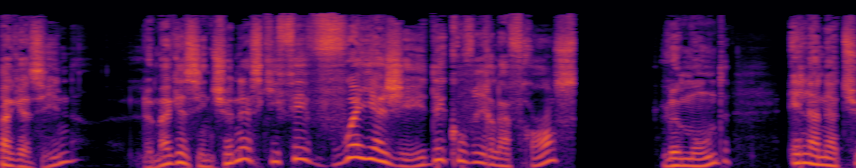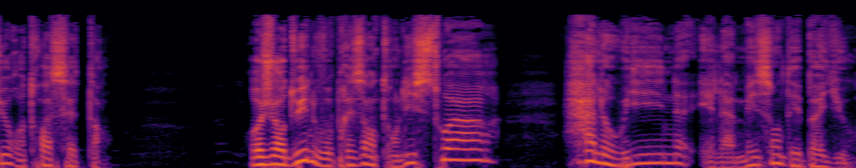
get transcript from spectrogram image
Magazine, le magazine jeunesse qui fait voyager et découvrir la France, le monde et la nature aux 3-7 ans. Aujourd'hui, nous vous présentons l'histoire Halloween et la maison des Bayous.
